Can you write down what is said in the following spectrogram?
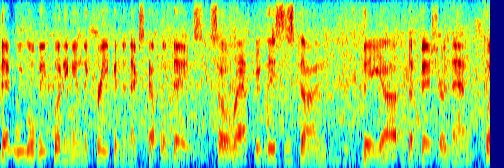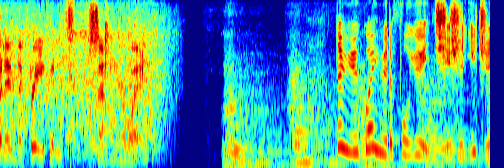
that we will be putting in the creek in the next couple of days. So after this is done, the, uh, the fish are then put in the creek and sent on their way. 对于鲑鱼的富裕，其实一直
